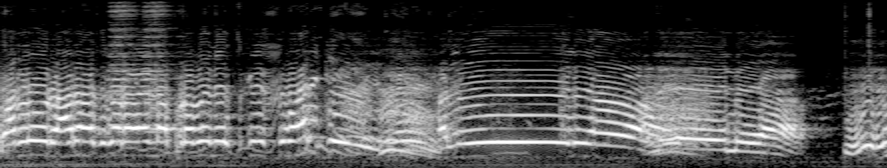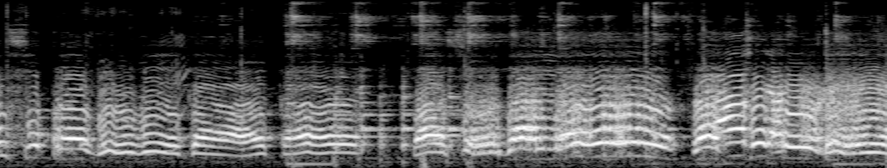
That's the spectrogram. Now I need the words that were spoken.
త్వరలో రారాజుగారైన ప్రభనేశ్వరీస్తు వారికి హల్లెలూయా. హల్లెలూయా. యేసు ప్రభువే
